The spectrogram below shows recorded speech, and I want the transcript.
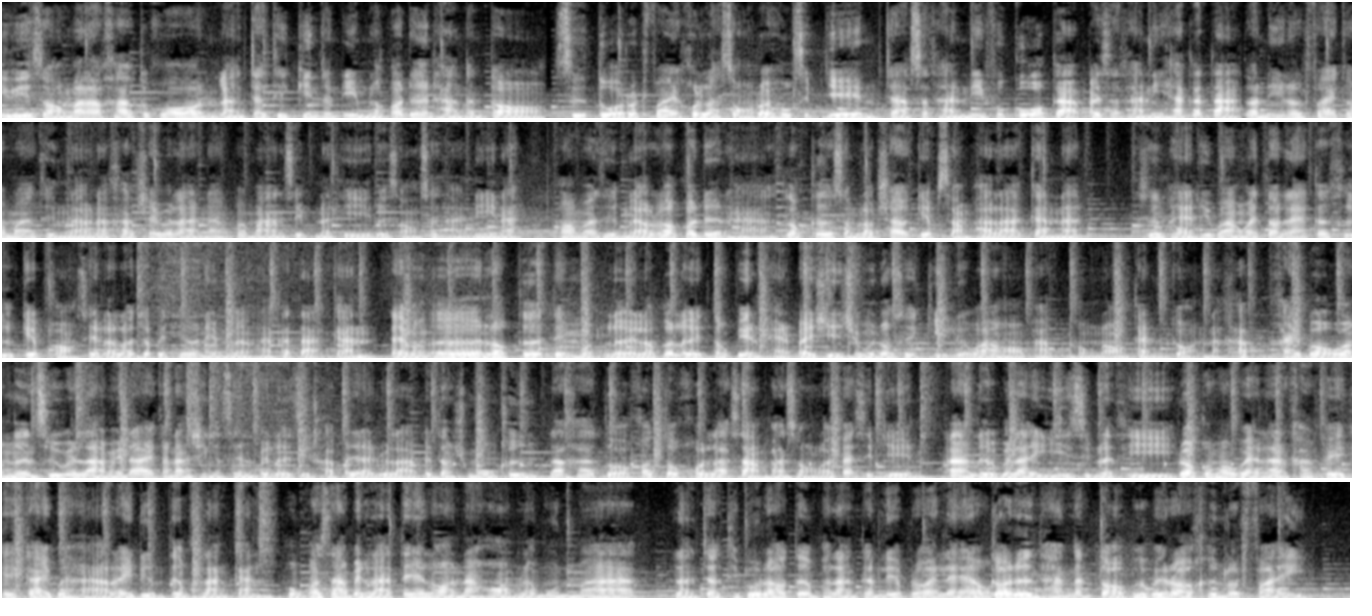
EP 2 มาแล้วครับทุกคน หลังจากที่กินจนอิ่มเราก็เดินทางกันต่อ ซื้อตั๋วรถไฟคนละ 260 เยน จากสถานีฟุกุโอกะไปสถานีฮากาตะ ตอนนี้รถไฟก็มาถึงแล้วนะครับ ใช้เวลานั่งประมาณ 10 นาทีหรือ 2 สถานีนะ พอมาถึงแล้วเราก็เดินหาล็อกเกอร์สำหรับเช่าเก็บสัมภาระกันนะ ซึ่งแผนที่วางไว้ตอนแรกก็คือเก็บของเสร็จแล้วเราจะไปเที่ยวในเมืองฮากาตะกัน แต่บังเอิญล็อกเกอร์เต็มหมดเลย เราก็เลยต้องเปลี่ยนแผนไปชินชูมโนเซกิหรือว่าหอพักของน้องกันก่อนนะครับ ใครบอกว่าเงินซื้อเวลาไม่ได้ก็นั่งชินคันเซ็นไปเลยสิครับ ประหยัดเวลาไปตั้งชั่วโมงครึ่ง ราคาตั๋วก็ตกคนละ 3,280 เยน อ่าเหลือเวลาอีก 20 นาที เราก็มาแวะร้านคาเฟ่ใกล้ๆ เพื่อหาอะไรดื่มเติมพลังกัน ผมก็สั่งเป็นลาเต้ร้อนนะหอมละมุนมากหลังจากที่พวกเราเติมพลังกันเรียบร้อยแล้ว ก็เดินทางกันต่อเพื่อไปรอขึ้นรถไฟ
